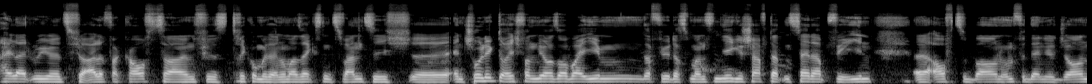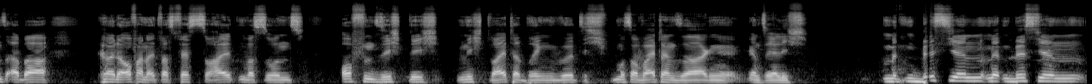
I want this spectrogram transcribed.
Highlight Reels, für alle Verkaufszahlen, fürs Trikot mit der Nummer 26. Äh, entschuldigt euch von mir aus auch bei ihm dafür, dass man es nie geschafft hat, ein Setup für ihn äh, aufzubauen und für Daniel Jones, aber hört auf an etwas festzuhalten, was uns offensichtlich nicht weiterbringen wird. Ich muss auch weiterhin sagen, ganz ehrlich, mit ein bisschen, mit ein bisschen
